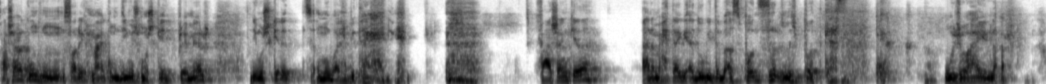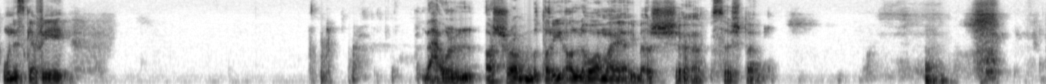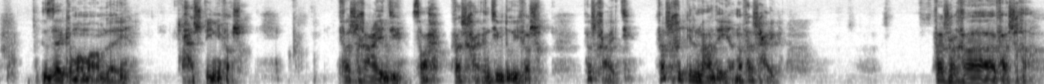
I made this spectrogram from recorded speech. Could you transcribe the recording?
عشان أكون صريح معاكم دي مش مشكلة Premiere دي مشكلة الموبايل بتاعي. فعشان كده أنا محتاج أدوبي تبقى سبونسر للبودكاست وجهينة ونسكافيه. بحاول أشرب بطريقة اللي هو ما يبقاش بس قشطة. ازيك يا ماما عاملة إيه؟ وحشتيني فشخ. فشخ عادي صح؟ فشخ انتي بتقولي فشخ. فشخ عادي. فشخ كلمة عادية ما فيهاش حاجة. فشخة فشخة.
